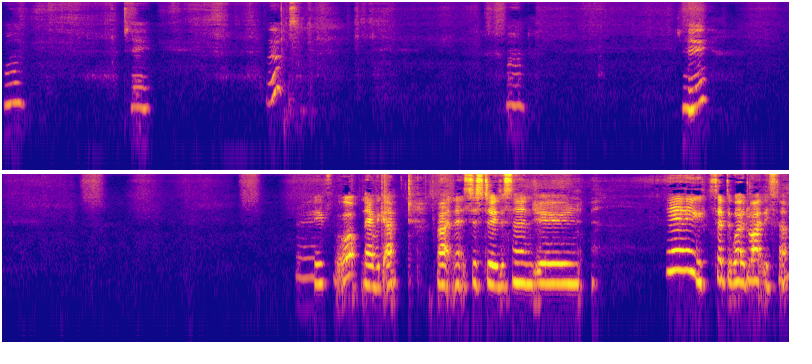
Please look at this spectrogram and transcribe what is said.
One, two, oops. One, two. Three, four. There we go. Right, let's just do the sand dune. Yay! Said the word right this time.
